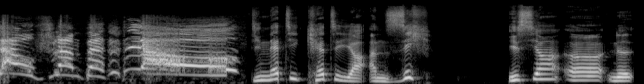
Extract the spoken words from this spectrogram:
Lauf, Schlampe! Lauf! Die Netiquette ja an sich ist ja äh, eine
